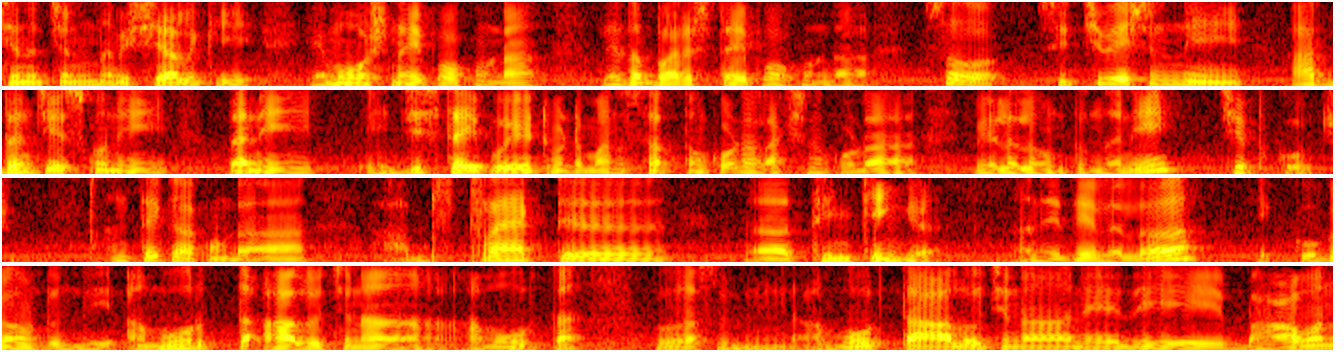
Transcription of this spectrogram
చిన్న చిన్న విషయాలకి ఎమోషన్ అయిపోకుండా లేదా బరెస్ట్ అయిపోకుండా సో సిచ్యువేషన్ని అర్థం చేసుకొని దాన్ని అడ్జస్ట్ అయిపోయేటువంటి మనస్తత్వం కూడా లక్షణం కూడా వీళ్ళలో ఉంటుందని చెప్పుకోవచ్చు. అంతేకాకుండా అబ్స్ట్రాక్ట్ థింకింగ్ అనేది వీళ్ళలో ఎక్కువగా ఉంటుంది. అమూర్త ఆలోచన అమూర్త అసలు అమూర్త ఆలోచన అనేది భావన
